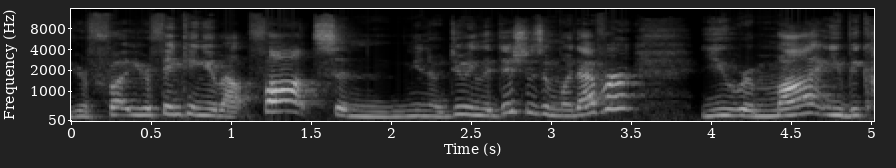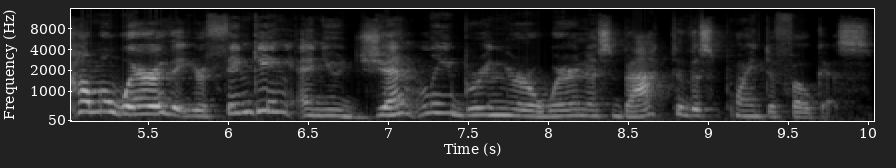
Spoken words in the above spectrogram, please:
You're, you're thinking about thoughts and you know doing the dishes and whatever you remind you become aware that you're thinking and you gently bring your awareness back to this point of focus.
